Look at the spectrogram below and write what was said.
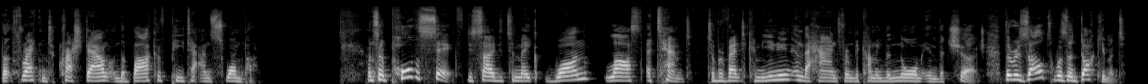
that threatened to crash down on the bark of Peter and Swamper. And so Paul VI decided to make one last attempt to prevent communion in the hand from becoming the norm in the church. The result was a document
